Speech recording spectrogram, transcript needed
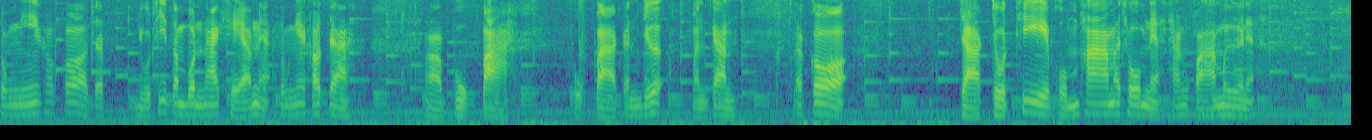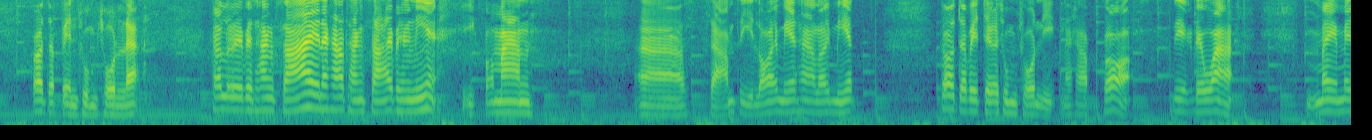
ตรงนี้เขาก็จะอยู่ที่ตำบลนาแขมเนี่ย ตรงนี้เขาจะาปลูกป่า ปลูกป่ากันเยอะเหมือนกัน แล้วก็ จากจุดที่ผมพามาชมเนี่ยทางขวามือเนี่ย ก็จะเป็นชุมชนแล้วถ้าเลยไปทางซ้ายนะครับ ทางซ้ายไปทางนี้อีกประมาณอ่าสามสี่ร้อยเมตรห้าร้อยเมตร ก็จะไปเจอชุมชนอีกนะครับ ก็เรียกได้ว่าไม่ไม่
